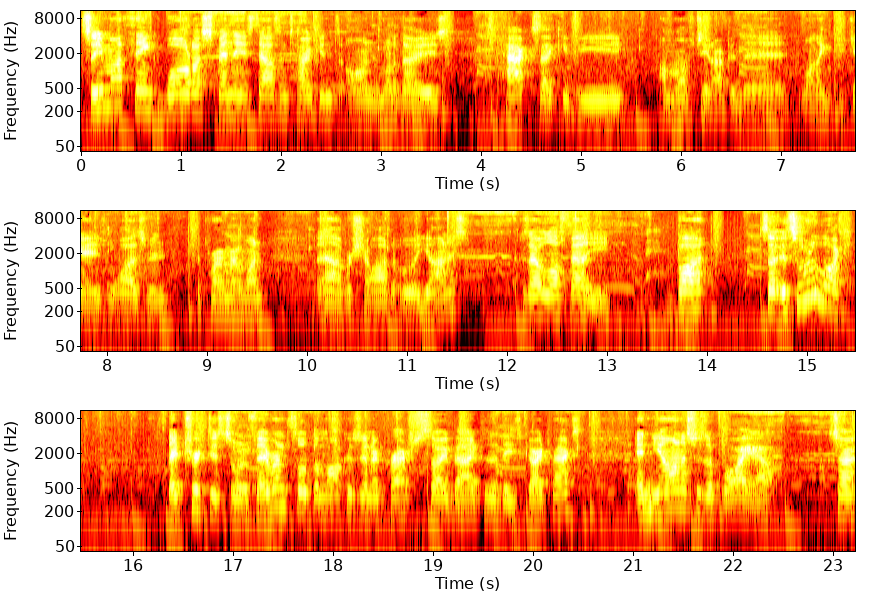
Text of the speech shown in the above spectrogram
So you might think, why would I spend these thousand tokens on one of those packs that give you... I'm obviously going to open the one that gives you James Wiseman, the promo one, uh, Rashad or Giannis. Because they all lost value. But, so it's sort of like they tricked us sort of. Everyone thought the market was going to crash so bad because of these gold packs. And Giannis was a buyout. So,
